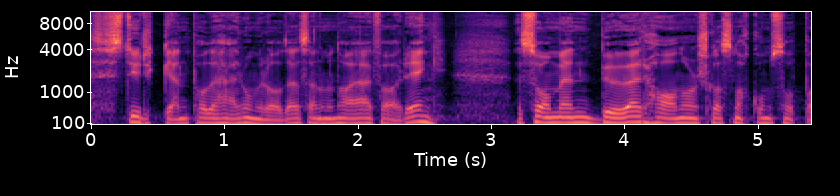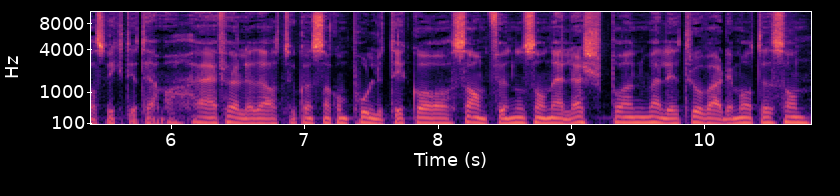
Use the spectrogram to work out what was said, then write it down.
styrken på det her området, selv om en har erfaring, som en bør ha når en skal snakke om såpass viktige tema. Jeg føler det at du kan snakke om politikk og samfunn og sånn ellers på en veldig troverdig måte, sånn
